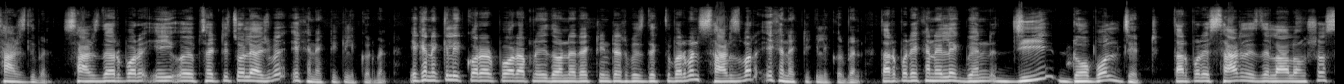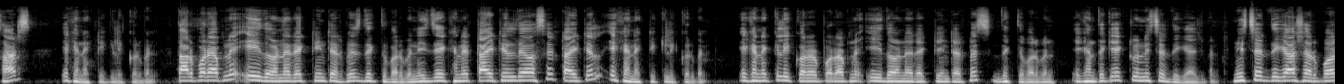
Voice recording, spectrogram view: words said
সার্চ দিবেন। সার্চ দেওয়ার পর এই ওয়েবসাইটটি চলে আসবে, এখানে একটি ক্লিক করবেন। এখানে ক্লিক করার পর আপনি এই ধরনের একটি ইন্টারফেস দেখতে পারবেন সার্চ বার এখানে একটি ক্লিক করবেন। তারপরে এখানে লিখবেন জি ডবল জেড তারপরে সার্চ এই যে লাল অংশ সার্চ এখানে একটি ক্লিক করবেন। তারপরে আপনি এই ধরনের একটি ইন্টারফেস দেখতে পারবেন। এই যে এখানে টাইটেল দেওয়া আছে টাইটেল এখানে একটি ক্লিক করবেন। এখানে ক্লিক করার পর আপনি এই ধরনের একটি ইন্টারফেস দেখতে পারবেন। এখান থেকে একটু নিচের দিকে আসবেন। নিচের দিকে আসার পর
